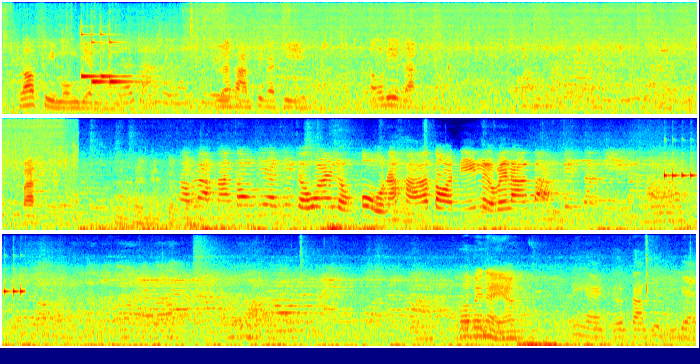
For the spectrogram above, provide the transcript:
ๆ รอบสี่โมงเย็นครับแล้วสามสิบนาทีเหลือสามสิบนาที ต้องรีบแล้วไปหนูใส่แมสเกับสำหรับนักท่องเที่ยวที่จะไหว้หลวงปู่นะคะ ตอนนี้เหลือเวลา 30 นาทีนะคะพ่อไปไหนอะ นี่ไงเดินตามเส้นสีแดง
